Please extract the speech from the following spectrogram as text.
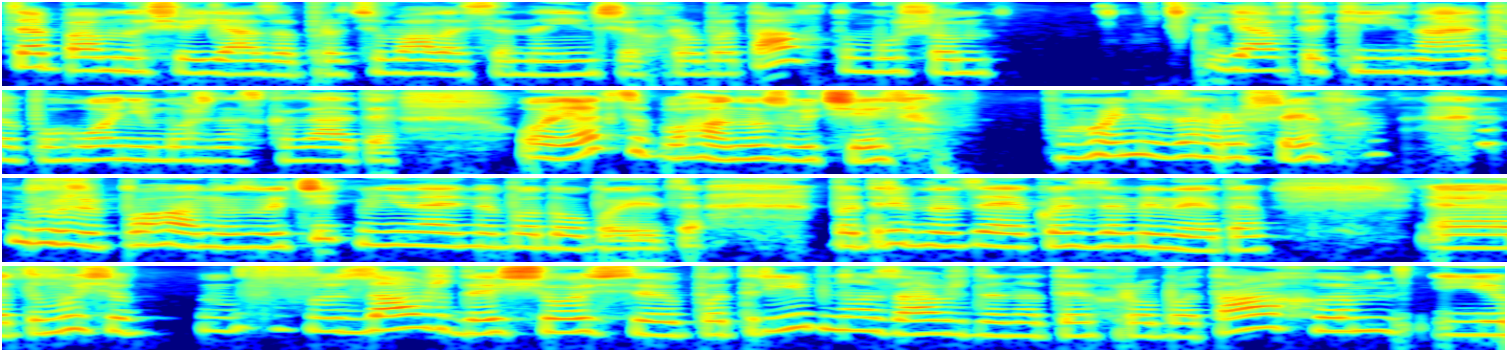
Це певно, що я запрацювалася на інших роботах, тому що. Я в такій, знаєте, погоні можна сказати, ой, як це погано звучить. Погоні за грошима. Дуже погано звучить, мені навіть не подобається. Потрібно це якось замінити. Е, тому що завжди щось потрібно, завжди на тих роботах. ем, І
